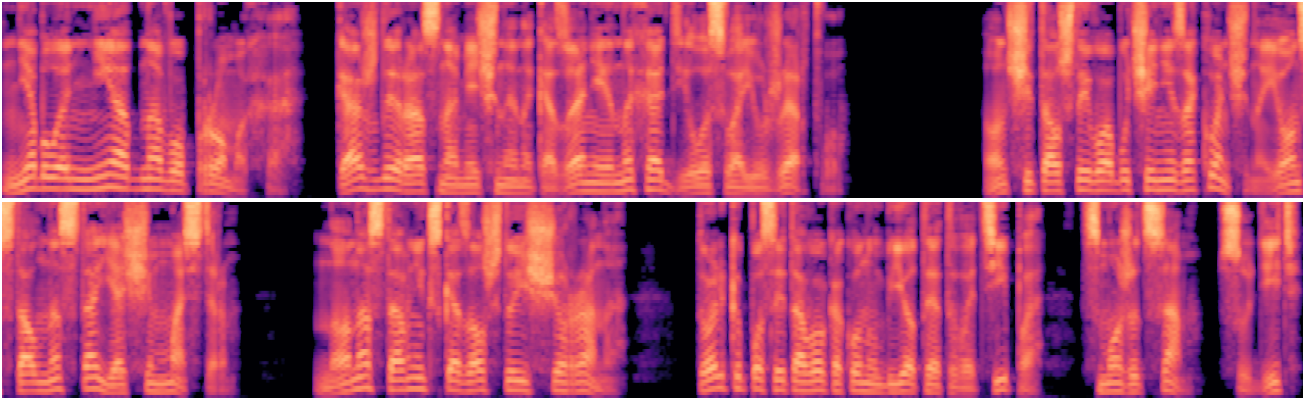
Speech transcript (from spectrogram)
не было ни одного промаха. Каждый раз намеченное наказание находило свою жертву. Он считал, что его обучение закончено, и он стал настоящим мастером. Но наставник сказал, что еще рано. Только после того, как он убьет этого типа, сможет сам судить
